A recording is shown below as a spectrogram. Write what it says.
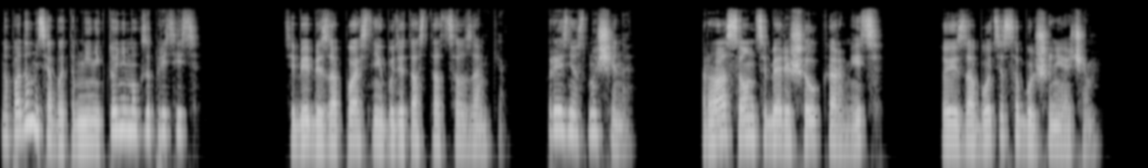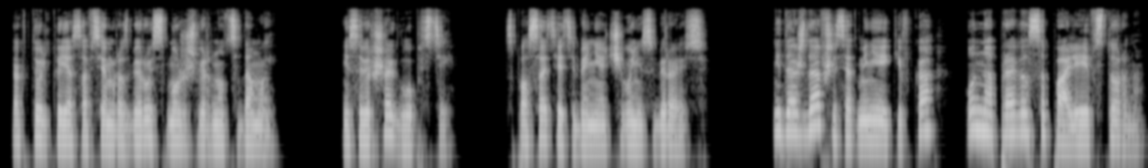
Но подумать об этом мне никто не мог запретить. «Тебе безопаснее будет остаться в замке», – произнес мужчина. «Раз он тебя решил кормить, то и заботиться больше не о чем. Как только я совсем разберусь, сможешь вернуться домой. Не совершай глупостей. Спасать я тебя ни от чего не собираюсь». Не дождавшись от меня и кивка, он направился по аллее в сторону.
